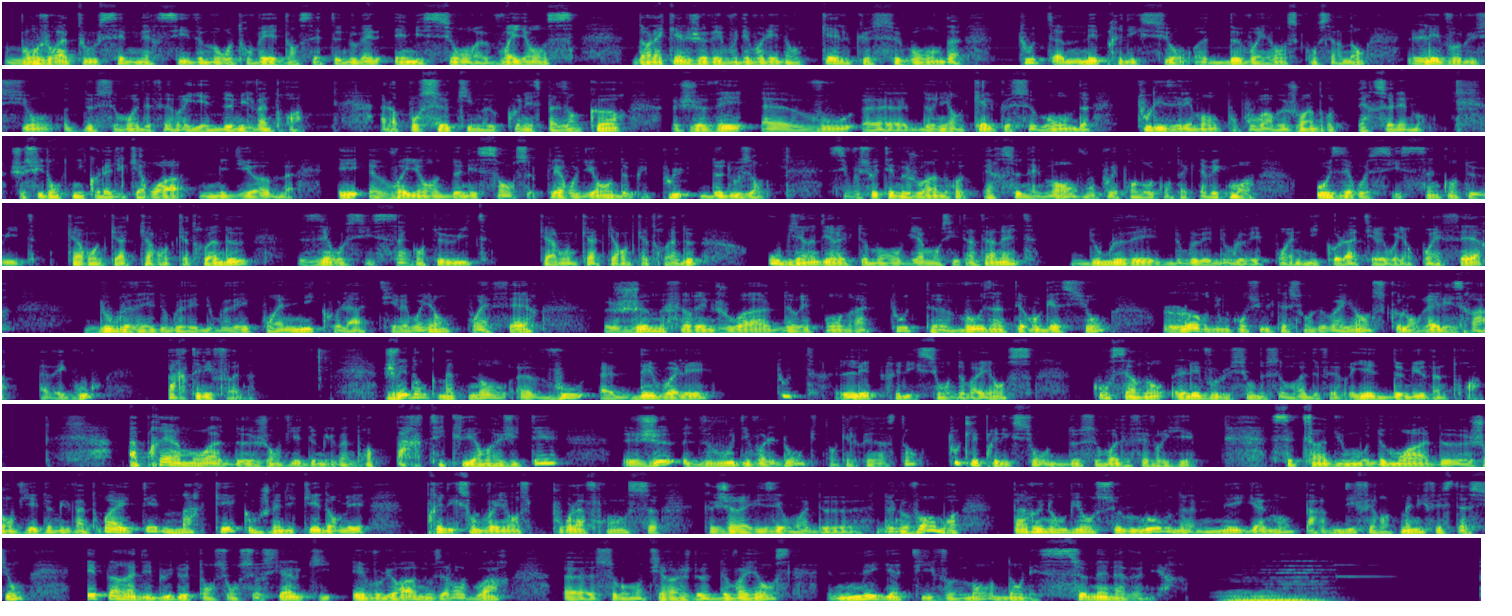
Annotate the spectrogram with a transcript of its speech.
Bonjour à tous et merci de me retrouver dans cette nouvelle émission euh, Voyance dans laquelle je vais vous dévoiler dans quelques secondes toutes mes prédictions euh, de voyance concernant l'évolution de ce mois de février 2023. Alors pour ceux qui me connaissent pas encore, je vais euh, vous donner en quelques secondes tous les éléments pour pouvoir me joindre personnellement. Je suis donc Nicolas Ducarrois, médium et voyant de naissance clairaudient depuis plus de 12 ans. Si vous souhaitez me joindre personnellement, vous pouvez prendre contact avec moi au 06 58 44 40 82, 06 58 44 40 82, ou bien directement via mon site internet www.nicolas-voyant.fr www.nicolas-voyant.fr je me ferai une joie de répondre à toutes vos interrogations lors d'une consultation de voyance que l'on réalisera avec vous par téléphone. Je vais donc maintenant euh, vous euh, dévoiler toutes les prédictions de voyance concernant l'évolution de ce mois de février 2023. Après un mois de janvier 2023 particulièrement agité, je vous dévoile donc dans quelques instants toutes les prédictions de ce mois de février. Cette fin du, de mois de janvier 2023 a été marquée, comme je l'indiquais dans mes prédictions de voyance pour la France que j'ai réalisées au mois de, novembre, par une ambiance lourde, mais également par différentes manifestations et par un début de tension sociale qui évoluera, nous allons le voir, euh, selon mon tirage de voyance, négativement dans les semaines à venir.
